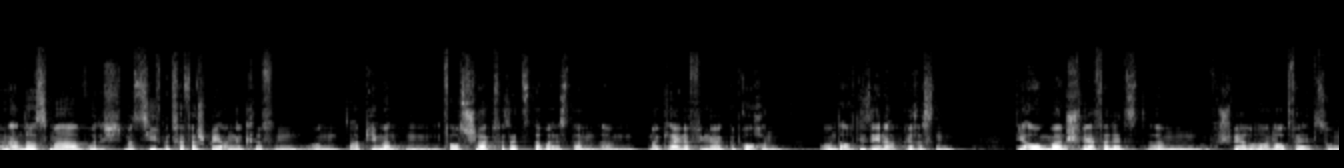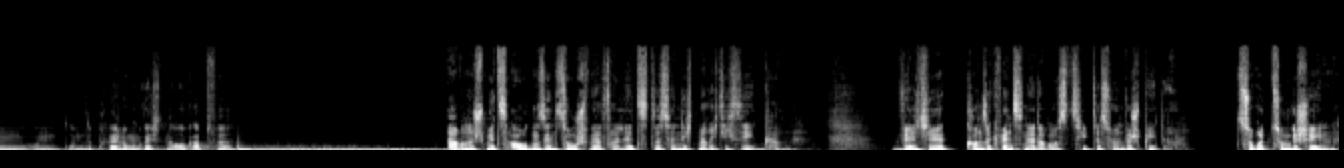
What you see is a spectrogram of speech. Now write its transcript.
Ein anderes Mal wurde ich massiv mit Pfefferspray angegriffen und habe jemanden Faustschlag versetzt. Dabei ist dann ähm, mein kleiner Finger gebrochen und auch die Sehne abgerissen. Die Augen waren schwer verletzt, ähm, schwere Hornhautverätzungen und ähm, eine Prellung im rechten Augapfel. Arne Schmidts Augen sind so schwer verletzt, dass er nicht mehr richtig sehen kann. Welche Konsequenzen er daraus zieht, das hören wir später. Zurück zum Geschehen.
